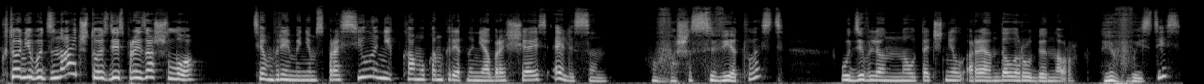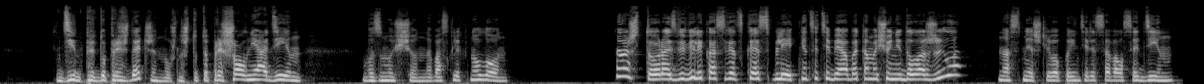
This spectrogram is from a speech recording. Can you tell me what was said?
«Кто-нибудь знает, что здесь произошло?» Тем временем спросила, ни к кому конкретно не обращаясь, Эллисон. «Ваша светлость?» — удивленно уточнил Рэндалл Рубинор. «И вы здесь?» «Дин, предупреждать же нужно, что ты пришел не один!» — возмущенно воскликнул он. «А что, разве великосветская сплетница тебе об этом еще не доложила?» Насмешливо поинтересовался Дин.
